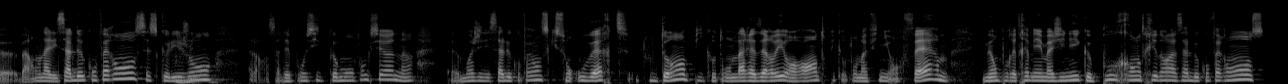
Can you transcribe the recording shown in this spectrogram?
euh, ben, on a les salles de conférence. Est-ce que les Mhm. gens, alors ça dépend aussi de comment on fonctionne. hein. Euh, moi, j'ai des salles de conférence qui sont ouvertes tout le temps. Puis quand on l'a réservé, on rentre. Puis quand on a fini, on referme. Mais on pourrait très bien imaginer que pour rentrer dans la salle de conférence,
